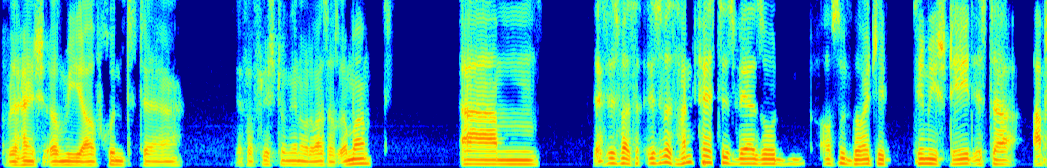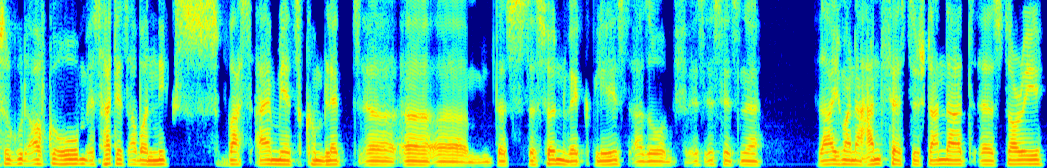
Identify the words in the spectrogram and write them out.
wahrscheinlich irgendwie aufgrund der, der Verpflichtungen oder was auch immer. Ähm, das ist was, ist was Handfestes, wer so auf so deutsche Krimi steht, ist da absolut gut aufgehoben. Es hat jetzt aber nichts, was einem jetzt komplett äh, äh, ähm, das, das Hirn wegbläst. Also es ist jetzt eine, sage ich mal, eine handfeste Standard-Story,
